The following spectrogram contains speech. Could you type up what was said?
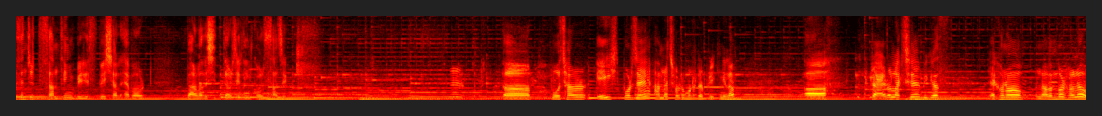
Isn't it something very special about Bangladeshi Darjeeling called Sajek? পৌঁছার এই পর্যায়ে আমরা ছোটো মোটো একটা ব্রেক নিলাম টায়ার্ডও লাগছে বিকজ এখনও নভেম্বর হলেও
